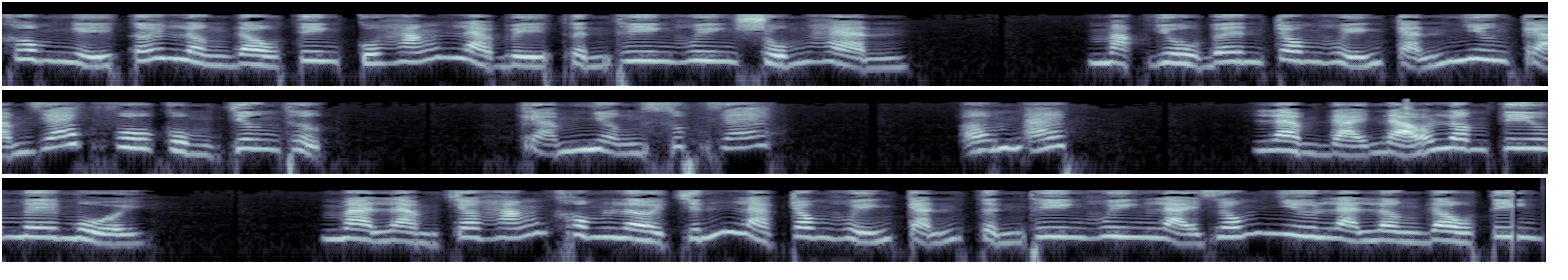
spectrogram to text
Không nghĩ tới lần đầu tiên của hắn là bị tịnh thiên huyên sủng hạnh. Mặc dù bên trong huyễn cảnh nhưng cảm giác vô cùng chân thực. Cảm nhận xúc giác. Ấm áp. Làm đại não lâm tiêu mê muội Mà làm cho hắn không lời chính là trong huyễn cảnh tịnh thiên huyên lại giống như là lần đầu tiên.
